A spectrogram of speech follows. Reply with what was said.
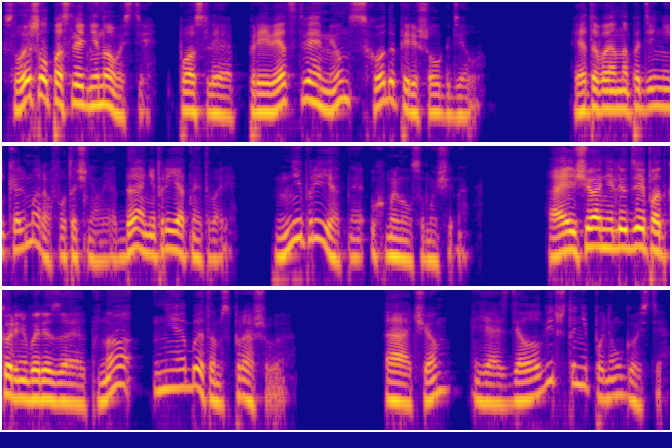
Слышал последние новости. После приветствия Мюнс сходу перешел к делу. «Это вы о нападении кальмаров?» — уточнил я. «Да, неприятные твари». «Неприятные», — ухмыльнулся мужчина. «А еще они людей под корень вырезают, но не об этом спрашиваю». «А о чем?» — я сделал вид, что не понял гостя.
